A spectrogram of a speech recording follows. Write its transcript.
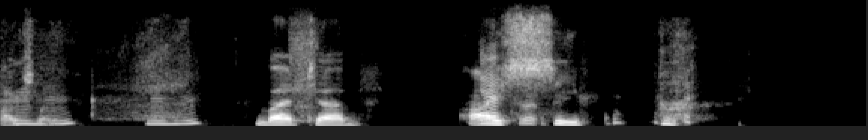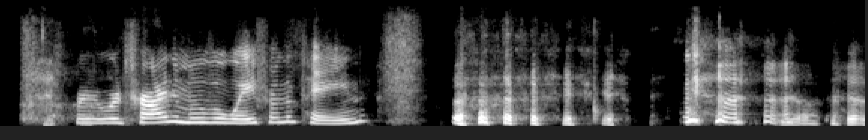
actually. Mm-hmm. Mm-hmm. But, um, I Yes, see. we're we're trying to move away from the pain. Yeah.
